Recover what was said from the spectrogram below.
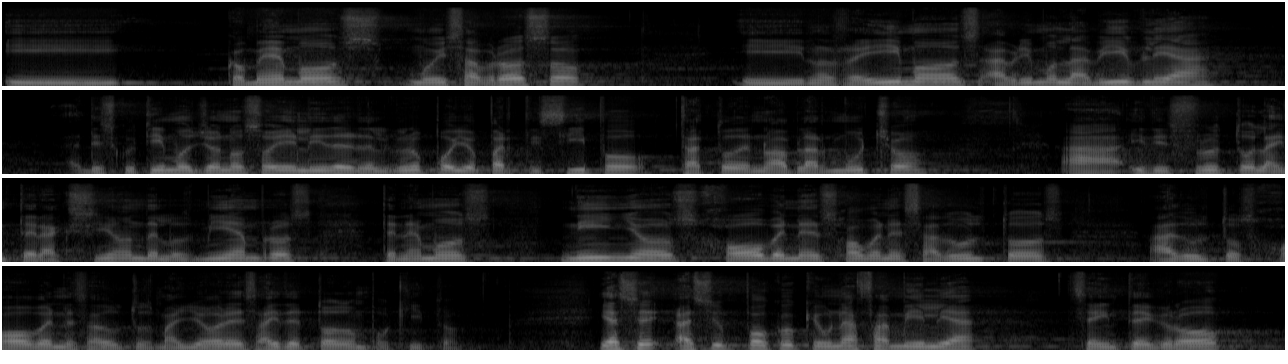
y comemos muy sabroso y nos reímos, abrimos la Biblia, discutimos, yo no soy el líder del grupo, yo participo, trato de no hablar mucho ah, y disfruto la interacción de los miembros. Tenemos niños, jóvenes, jóvenes adultos, adultos jóvenes, adultos mayores, hay de todo un poquito. Y hace, hace un poco que una familia se integró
